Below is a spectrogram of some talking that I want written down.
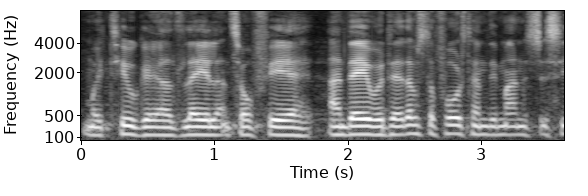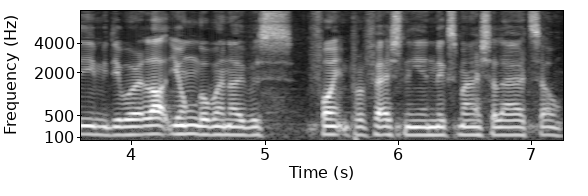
my two girls, Layla and Sophia, and they were there. That was the first time they managed to see me. They were a lot younger when I was fighting professionally in mixed martial arts, so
